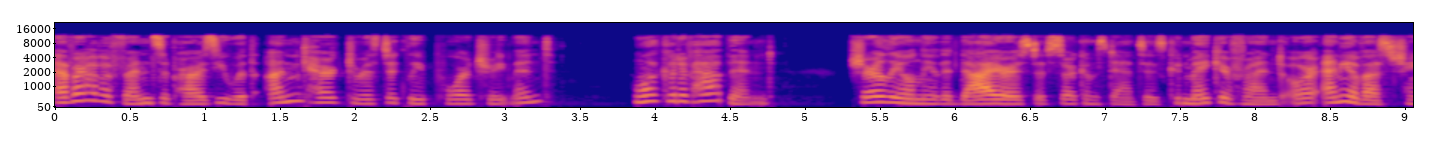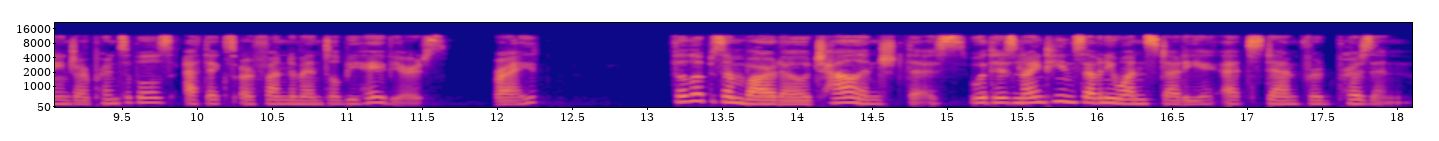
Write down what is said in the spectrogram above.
Ever have a friend surprise you with uncharacteristically poor treatment? What could have happened? Surely only the direst of circumstances could make your friend or any of us change our principles, ethics, or fundamental behaviors, right? Philip Zimbardo challenged this with his 1971 study at Stanford Prison.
